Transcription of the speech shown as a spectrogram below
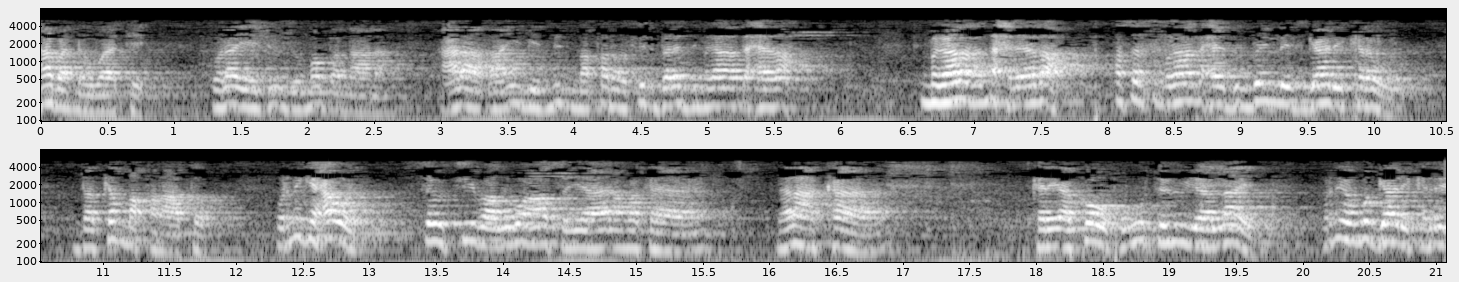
haba dhawaatee walaa yajuuzu ma banaana. Calaa gaaibin mid maqan oo fi lbaladi magaalada dhexdeeda ah magaalada dhexdeeda asalka magaalada dhexdeeda dulba in la isgaari kara wey intaad ka maqnaato. War ninkii xawey sawtii baa lagu aasayaa ama ka meelaha ka kariyaako qubuurta inuu yaallaaye warniga ma gaari karre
